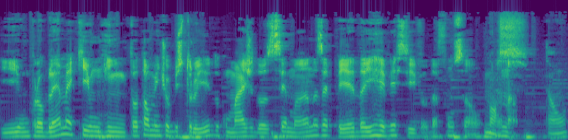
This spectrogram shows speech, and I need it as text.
E um problema é que um rim totalmente obstruído, com mais de 12 semanas, é perda irreversível da função renal. Nossa. Então,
